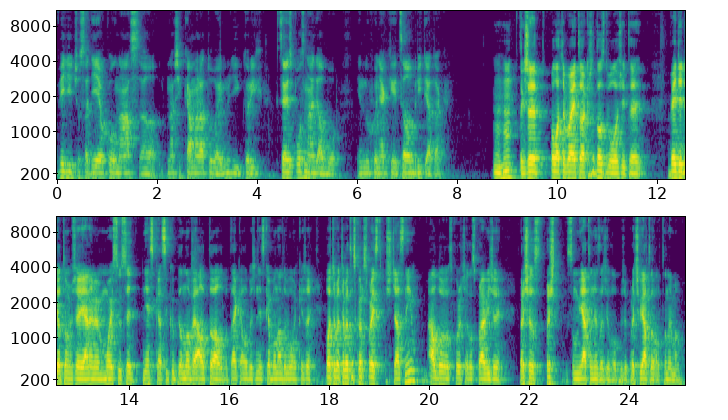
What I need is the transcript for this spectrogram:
vedieť, čo sa deje okolo nás, uh, našich kamarátov, aj ľudí, ktorých chceme spoznať, alebo jednoducho nejaké celebrity a tak. Mm-hmm. Takže podľa teba je to akože dosť dôležité vedieť o tom, že ja neviem, môj sused dneska si kúpil nové auto alebo tak, alebo že dneska bol na dovolenke, že podľa teba, teba to skôr spraví šťastným, alebo skôr čo to spraví, že prečo, prečo som ja to nezažil, alebo že prečo ja to auto nemám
